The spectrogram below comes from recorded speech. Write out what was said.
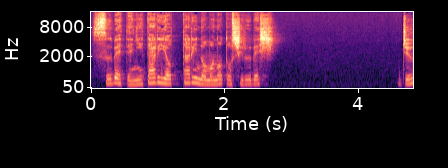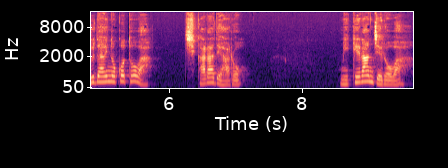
すべて似たり寄ったりのものと知るべし。重大のことは力であろう。ミケランジェロは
